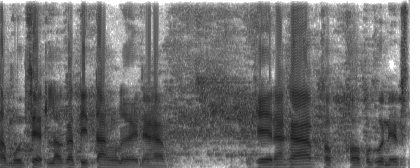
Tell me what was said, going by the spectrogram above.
ทำบุญเสร็จเราก็ติดตั้งเลยนะครับ โอเคนะครับ ขอบขอบพระคุณ FC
